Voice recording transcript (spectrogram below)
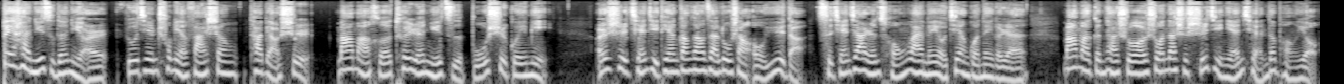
被害女子的女儿如今出面发声，她表示，妈妈和推人女子不是闺蜜，而是前几天刚刚在路上偶遇的。此前家人从来没有见过那个人。妈妈跟她说，说那是十几年前的朋友。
